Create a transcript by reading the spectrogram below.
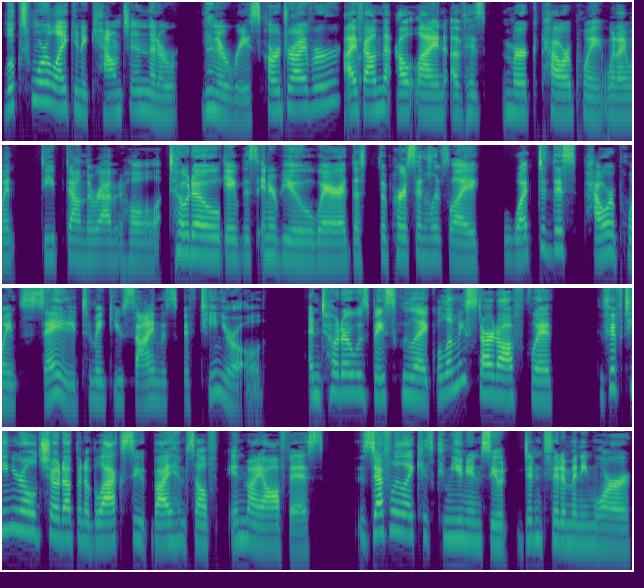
looks more like an accountant than a than a race car driver. I found the outline of his Merc PowerPoint when I went deep down the rabbit hole. Toto gave this interview where the, the person was like, What did this PowerPoint say to make you sign this 15 year old? And Toto was basically like, Well, let me start off with the 15 year old showed up in a black suit by himself in my office. It was definitely like his communion suit, didn't fit him anymore.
